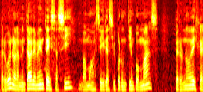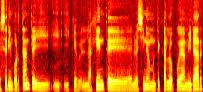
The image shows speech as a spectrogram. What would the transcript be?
Pero bueno, lamentablemente es así, vamos a seguir así por un tiempo más, pero no deja de ser importante y, que la gente, el vecino de Montecarlo pueda mirar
